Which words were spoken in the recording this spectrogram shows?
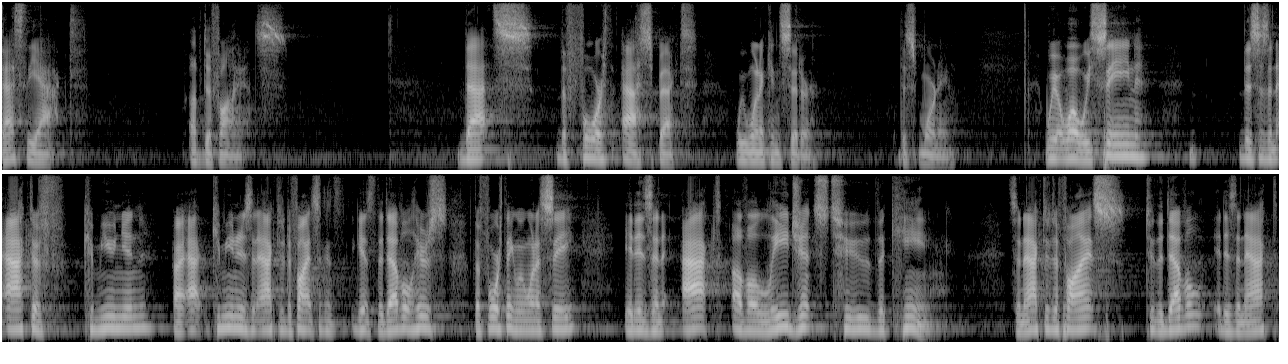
That's the act of defiance. That's the fourth aspect we want to consider this morning. We, well, we've seen this is an act of communion. Uh, communion is an act of defiance against, against the devil. Here's the fourth thing we want to see it is an act of allegiance to the king. It's an act of defiance to the devil, it is an act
